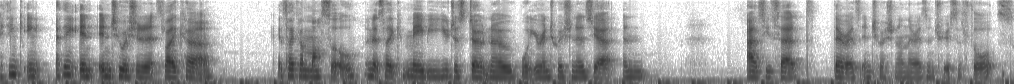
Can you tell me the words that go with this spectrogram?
I think in, I think in intuition it's like a it's like a muscle and it's like maybe you just don't know what your intuition is yet and as you've said there is intuition and there is intrusive thoughts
